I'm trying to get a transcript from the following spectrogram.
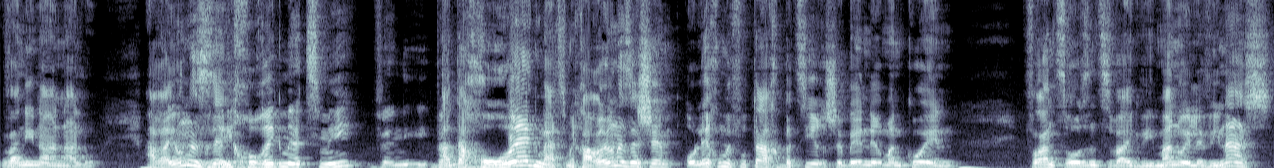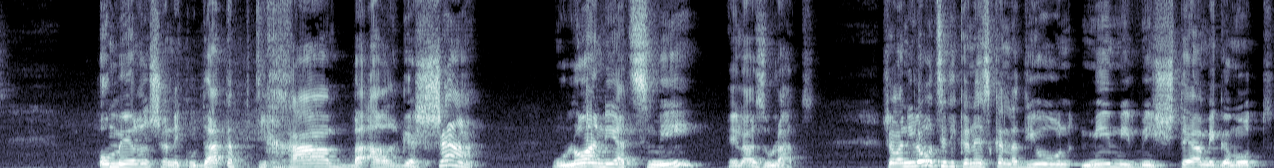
ואני נענה לו. הרעיון הזה... אני חורג מעצמי ואני... אתה חורג מעצמך. הרעיון הזה שהולך ומפותח בציר שבין הרמן כהן, פרנץ רוזנצוויג ועמנואל לוינס, אומר שנקודת הפתיחה בהרגשה הוא לא אני עצמי, אלא הזולת. עכשיו אני לא רוצה להיכנס כאן לדיון מי משתי המגמות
